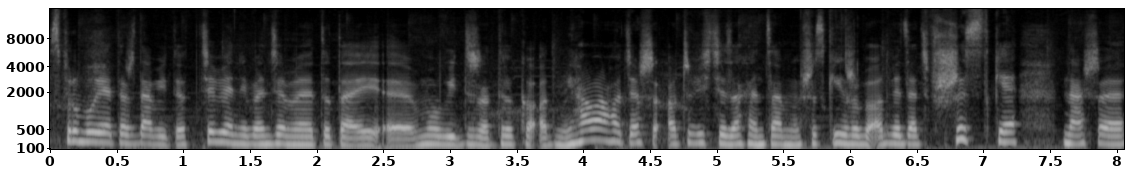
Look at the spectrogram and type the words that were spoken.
spróbuję też Dawid od ciebie. Nie będziemy tutaj e, mówić, że tylko od Michała, chociaż oczywiście zachęcamy wszystkich, żeby odwiedzać wszystkie nasze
